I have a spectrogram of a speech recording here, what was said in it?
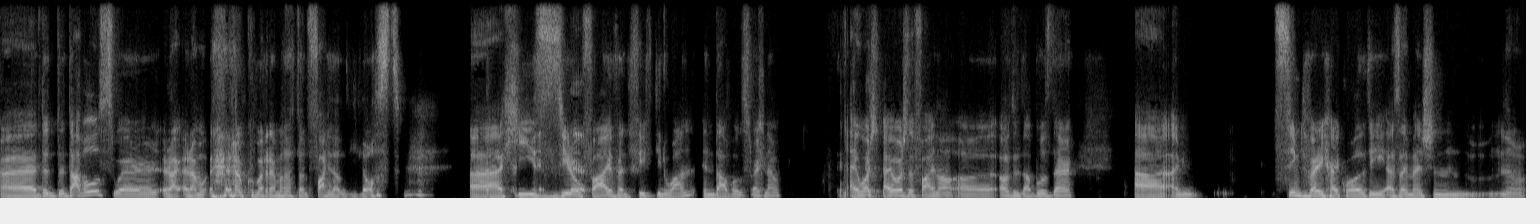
Uh, the the doubles where Ram- Ramkumar Ramanathan finally lost. Uh, he's 0 5 and 15 1 in doubles right now. I watched I watched the final uh, of the doubles there. Uh, I mean, seemed very high quality. As I mentioned, you know,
